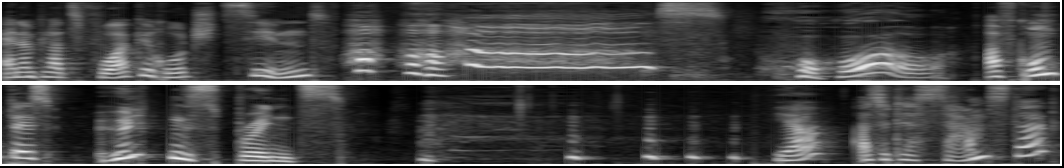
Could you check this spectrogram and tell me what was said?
einen Platz vorgerutscht sind Haas. Hoho! aufgrund des Hülkensprints. Ja? Also der Samstag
